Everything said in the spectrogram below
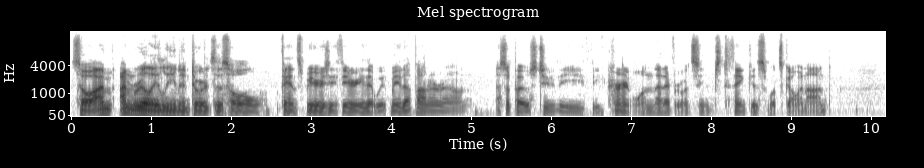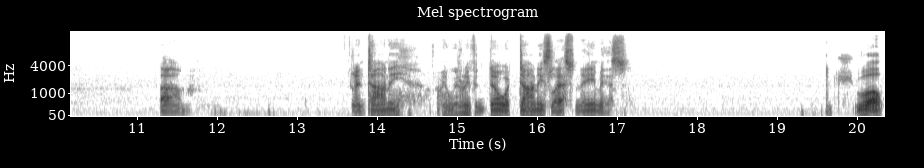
So I'm I'm really leaning towards this whole conspiracy theory that we've made up on our own, as opposed to the the current one that everyone seems to think is what's going on. Um, and Donnie, I mean, we don't even know what Donnie's last name is. Well,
